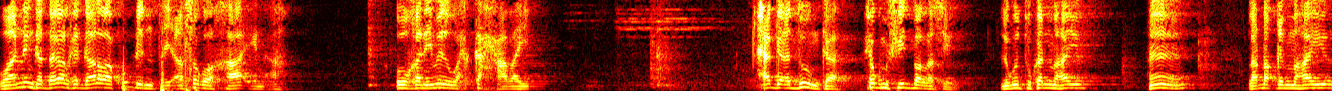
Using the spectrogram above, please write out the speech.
waa ninka dagaalka gaalada ku dhintay asagoo khaa'in ah oo haniimada wax ka xaday. Xagga adduunka xukm shiid baa lagu tukan mahayo la dhaqi mahayo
